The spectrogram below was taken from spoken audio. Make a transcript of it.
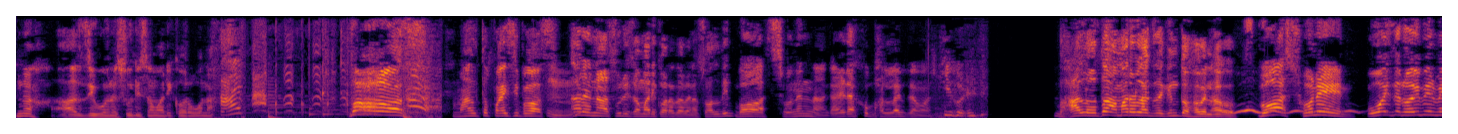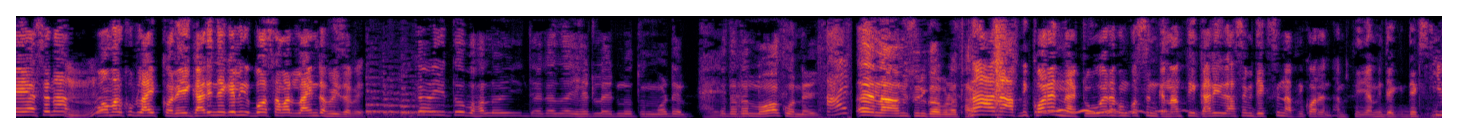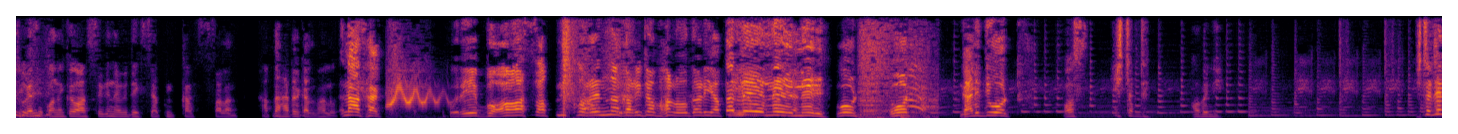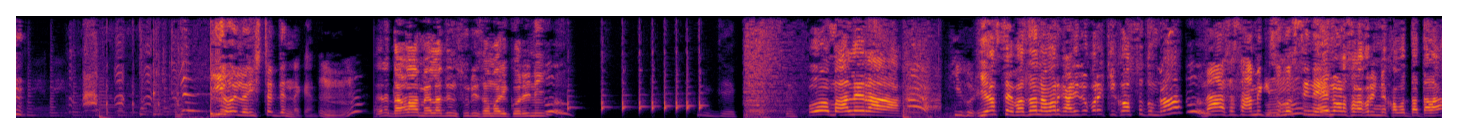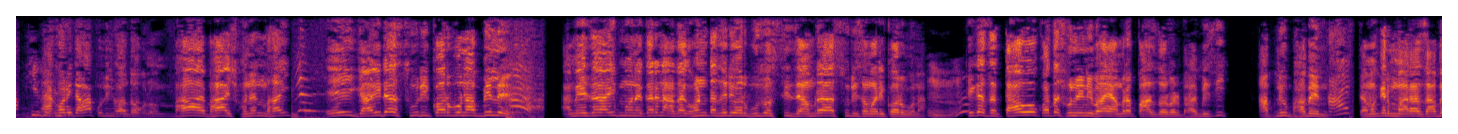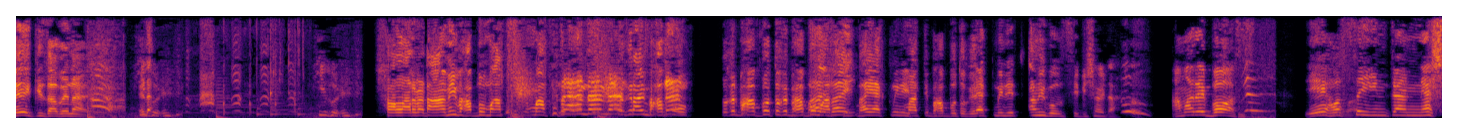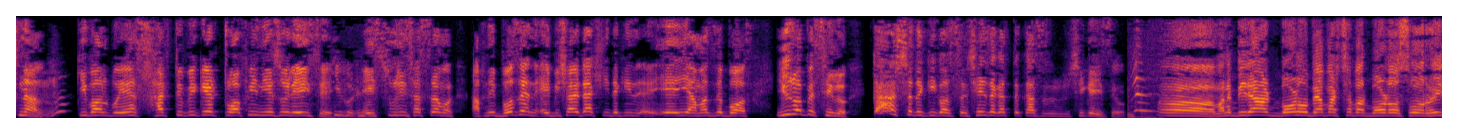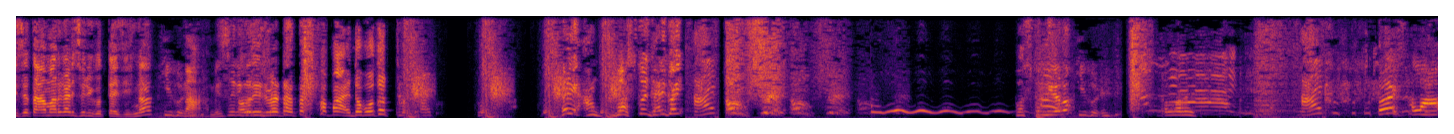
না আজ জীবনে চুরি চামারি করব না। বস! মাল তো পাইছি বস। আরে না চুরি চামারি করা যাবে না চল দিন। বস শোনেন না গাড়িটা খুব ভালো লাগছে আমার। ভালো তো আমারও লাগছে কিন্তু হবে না বস শোনেন ওই যে রহিমের মেয়ে আছে না ও আমার খুব লাইক করে। এই গাড়ি নিয়ে গেলে বস আমার লাইনটা হয়ে যাবে। গাড়ি তো ভালোই দেখা যায় হেডলাইট নতুন মডেল হ্যাঁ, এটা তো লকও নেই। এ না আমি চুরি করব না না না আপনি করেন না একটু এরকম করছেন কেন? আপনি গাড়ি আছে আমি দেখছি না আপনি করেন। আমি আমি দেখ- দেখছি ঠিক আছে? কোনো আসছে কিনা আমি দেখছি আপনি কাজ চালান। আপনার হাতের কাজ ভালো। না থাক। ওরে বস আপনি করেন না গাড়িটা ভালো গাড়ি তা আপনি নে নে নে ওঠ ওঠ গাড়িতে ওঠ। বস স্টার্ট দেন হবে নি। স্টার্ট দেন। কি হইল দেন না কেন? আরে দাঁড়া মেলা দিন চুরি চামারি করিনি। ও মালেরা! কি হচ্ছে বাজান আমার গাড়ির উপরে কি করছ তোমরা? না আচ্ছা আমি কিছু করছি না। এই নড়াচড়া করি না খবরদার দাঁড়া। এখনই দাঁড়া পুলিশ বন্ধ বলো ভাই ভাই শোনেন ভাই। এই গাড়িটা চুরি করব না বিলে। আমি এই জায়গায় মনে করেন আধা ঘণ্টা ধরে ওর বুঝচ্ছি যে আমরা চুরি চামারি করব না। ঠিক আছে তাও ও কথা শুনিনি ভাই আমরা পাঁচ দরবার ভাবিছি। আপনিও ভাবেন যে আমাকে মারা যাবে কি যাবে না। এটা শালার বেটা আমি ভাববো মাতৃ মাতৃ আমি ভাববো তোকে ভাববো তোকে ভাববো ভাই, এক মিনিট। মাতৃ ভাববো তোকে। এক মিনিট আমি বলছি বিষয়টা। আমার এই বস এ হচ্ছে ইন্টারন্যাশনাল কি বলব এ সার্টিফিকেট ট্রফি নিয়ে চলে এসেছে। এই চুরি শাস্ত্রাম আপনি বোঝেন এই বিষয়টা কি দেখি এই আমার যে বস ইউরোপে ছিল কার সাথে কি করছেন? সেই জায়গাতে কাজ শিখেছে মানে বিরাট বড় ব্যাপার স্যাপার বড় সোর হয়েছে তা আমার গাড়ি চুরি করতে আইছিস না? না আমি চুরি করতে- তো দেবো তো। আম- বস কই গাড়ি কই? বস গেল? কি করে? শালা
